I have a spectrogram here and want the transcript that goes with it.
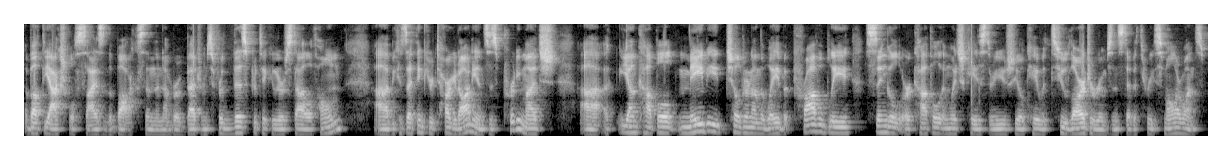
about the actual size of the box than the number of bedrooms for this particular style of home, uh, because I think your target audience is pretty much uh, a young couple, maybe children on the way, but probably single or couple, in which case they're usually okay with two larger rooms instead of three smaller ones.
